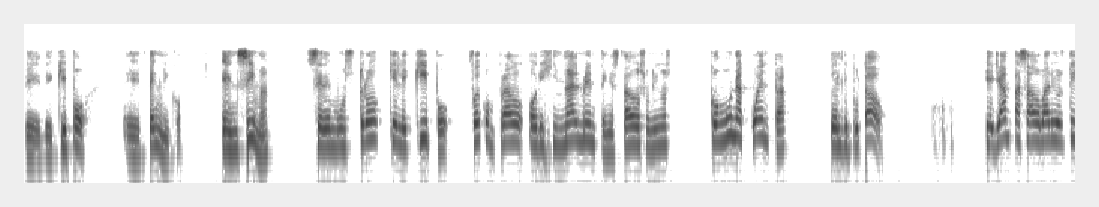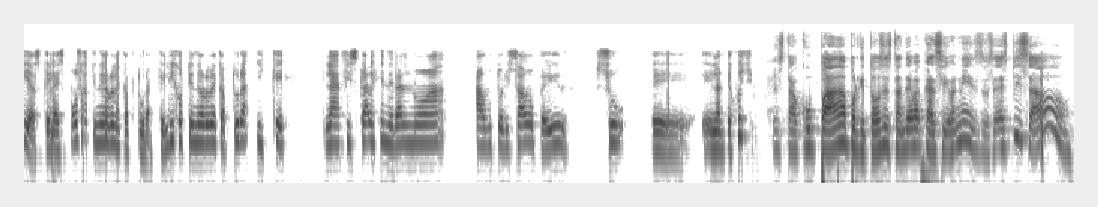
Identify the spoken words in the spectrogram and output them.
de, de equipo eh, técnico. Encima, se demostró que el equipo fue comprado originalmente en Estados Unidos con una cuenta del diputado. Que ya han pasado varios días, que la esposa tiene orden de captura, que el hijo tiene orden de captura y que la fiscal general no ha autorizado pedir su eh, el antejuicio. Está ocupada porque todos están de vacaciones. O sea, es pisado.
